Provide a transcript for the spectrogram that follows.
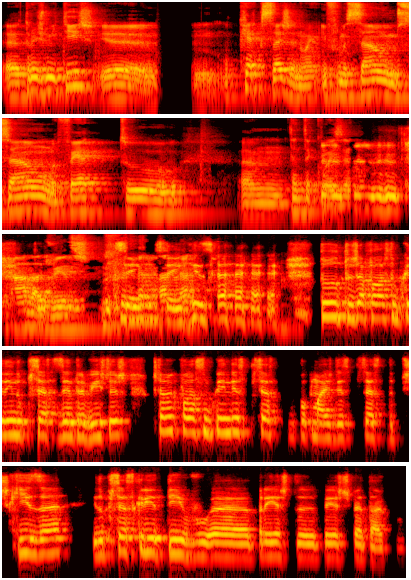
uh, transmitir uh, o que quer que seja, não é? Informação, emoção, afeto, hum, tanta coisa. Nada às vezes. Sim, sim. tu, tu já falaste um bocadinho do processo das entrevistas. Gostava que falasse um bocadinho desse processo, um pouco mais desse processo de pesquisa e do processo criativo uh, para, este, para este espetáculo.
